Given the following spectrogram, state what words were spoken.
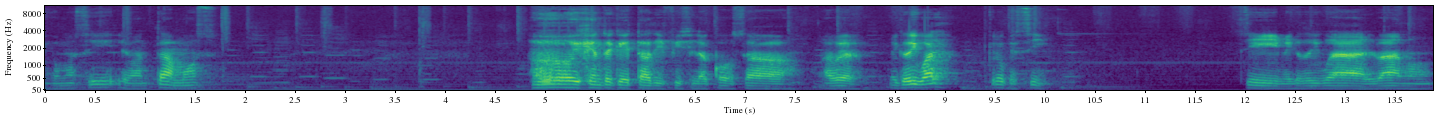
Como así, levantamos. Ay, gente que está difícil la cosa. A ver, ¿me quedó igual? Creo que sí. Sí, me quedó igual, vamos.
